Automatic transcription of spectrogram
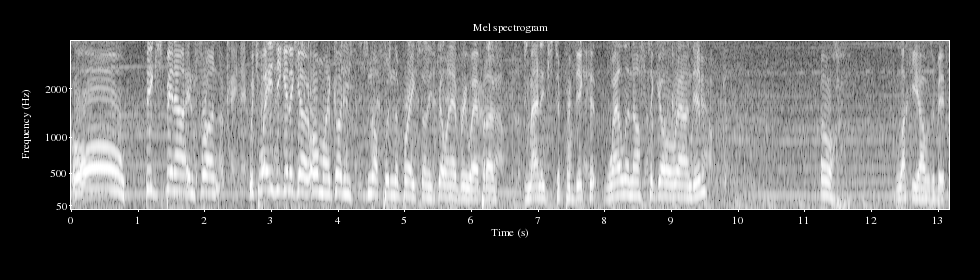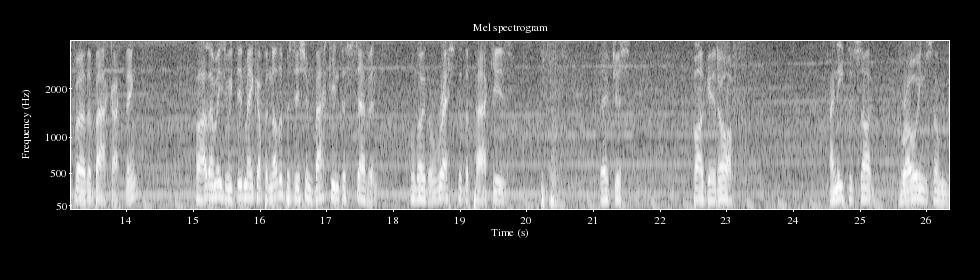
Oh, big spin out in front. Which way is he going to go? Oh my god, he's not putting the brakes on. He's going everywhere, but I've managed to predict it well enough to go around him. Oh, lucky I was a bit further back, I think. But that means we did make up another position back into seventh. Although the rest of the pack is. They've just buggered off. I need to start growing some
